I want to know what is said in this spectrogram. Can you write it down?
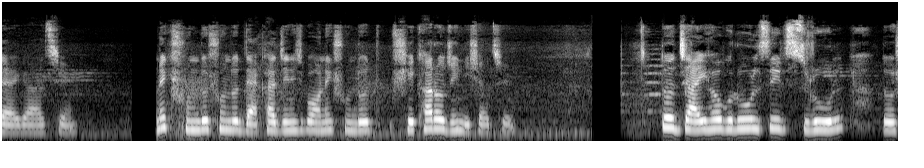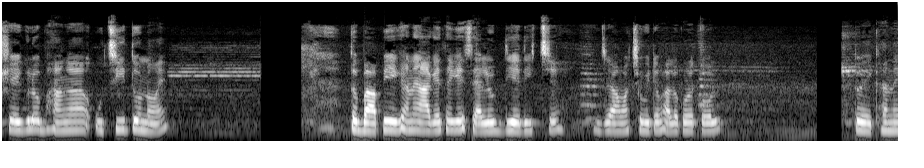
জায়গা আছে। অনেক সুন্দর সুন্দর দেখার জিনিস বা অনেক সুন্দর শেখারও জিনিস আছে। তো যাই হোক, রুলস ইটস রুল, তো সেগুলো ভাঙা উচিতও নয়। তো বাপি এখানে আগে থেকে স্যালুট দিয়ে দিচ্ছে যে, আমার ছবিটা ভালো করে তোল। তো এখানে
